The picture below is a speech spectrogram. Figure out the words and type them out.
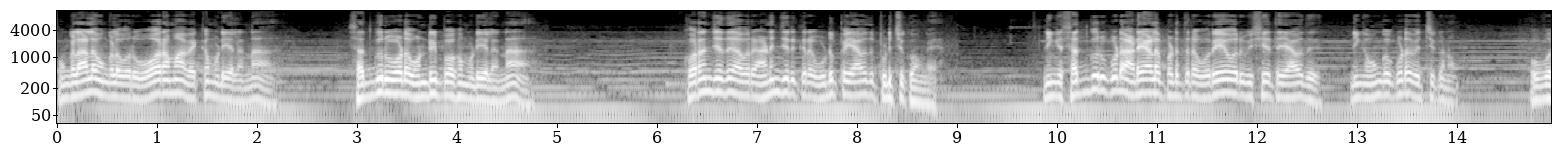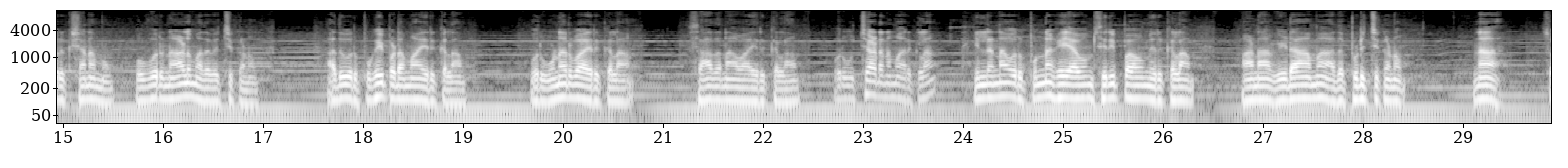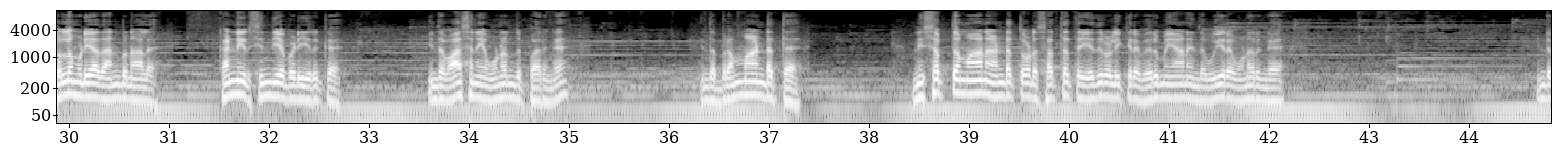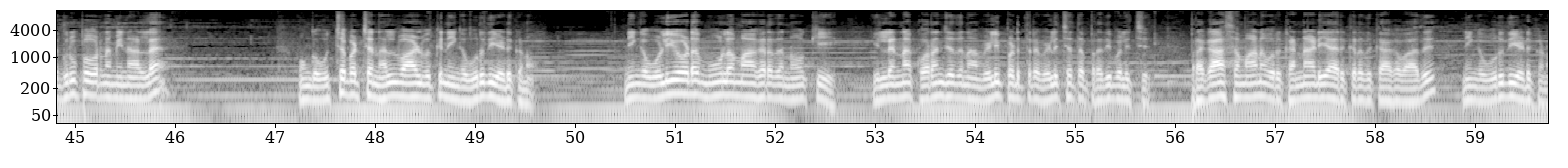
உங்களால் உங்களை ஒரு ஓரமாக வைக்க முடியலைன்னா சத்குருவோட ஒன்றி போக முடியலைன்னா குறைஞ்சது அவர் அணிஞ்சிருக்கிற உடுப்பையாவது பிடிச்சிக்கோங்க. நீங்கள் சத்குரு கூட அடையாளப்படுத்துகிற ஒரே ஒரு விஷயத்தையாவது நீங்கள் உங்கள் கூட வச்சுக்கணும். ஒவ்வொரு க்ஷணமும் ஒவ்வொரு நாளும் அதை வச்சுக்கணும். அது ஒரு புகைப்படமாக இருக்கலாம் ஒரு உணர்வாக இருக்கலாம் சாதனாவாக இருக்கலாம் ஒரு உச்சாடனமாக இருக்கலாம் இல்லைன்னா ஒரு புன்னகையாகவும் சிரிப்பாகவும் இருக்கலாம். ஆனால் விடாமல் அதை பிடிச்சிக்கணும். நான் சொல்ல முடியாத அன்புனால கண்ணீர் சிந்தியபடி இருக்க இந்த வாசனையை உணர்ந்து பாருங்க. இந்த பிரம்மாண்டத்தை நிசப்தமான அண்டத்தோட சத்தத்தை எதிரொலிக்கிற வெறுமையான இந்த உயிரை உணருங்க. இந்த குரு பௌர்ணமி நாளில் உங்கள் உச்சபட்ச நல்வாழ்வுக்கு நீங்கள் உறுதி எடுக்கணும். நீங்கள் ஒளியோட மூலமாகிறத நோக்கி இல்லைன்னா குறைஞ்சது நான் வெளிப்படுத்துகிற வெளிச்சத்தை பிரதிபலித்து பிரகாசமான ஒரு கண்ணாடியாக இருக்கிறதுக்காகவாது நீங்கள் உறுதி எடுக்கணும்.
